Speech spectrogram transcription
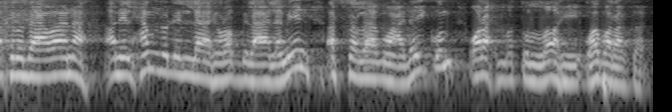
আখির দাওয়ানা আনিল হামদুলিল্লাহ রব্বিল আলমিন। আসসালামু আলাইকুম ওরহমতুল্লাহি ওবরাকাত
